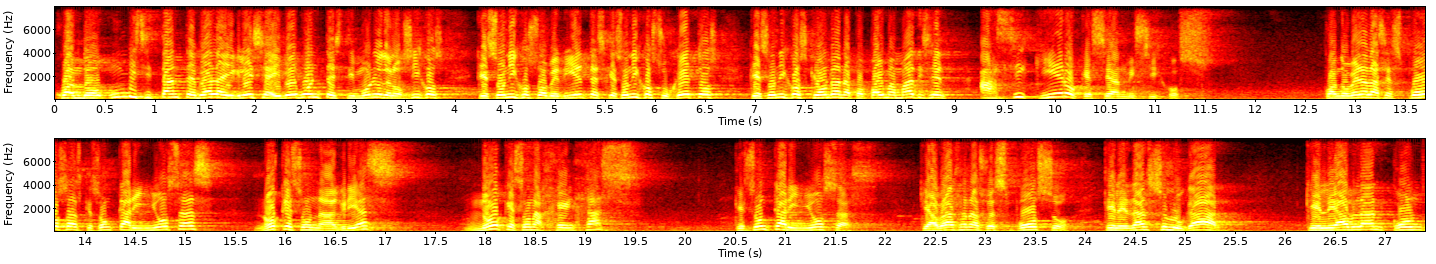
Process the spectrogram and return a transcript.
Cuando un visitante ve a la iglesia y ve buen testimonio de los hijos, que son hijos obedientes, que son hijos sujetos, que son hijos que honran a papá y mamá, dicen, así quiero que sean mis hijos. Cuando ven a las esposas que son cariñosas, no que son agrias, no que son ajenjas, que son cariñosas, que abrazan a su esposo, que le dan su lugar, que le hablan con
